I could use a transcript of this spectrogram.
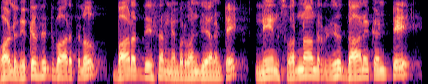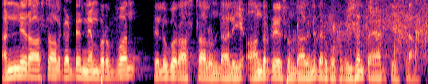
వాళ్ళు వికసిత్ భారత్లో భారతదేశాన్ని నెంబర్ వన్ చేయాలంటే నేను స్వర్ణ ఆంధ్రప్రదేశ్ దానికంటే అన్ని రాష్ట్రాల కంటే నెంబర్ వన్ తెలుగు రాష్ట్రాలు ఉండాలి ఆంధ్రప్రదేశ్ ఉండాలని దానికి ఒక విజన్ తయారు చేశాను.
